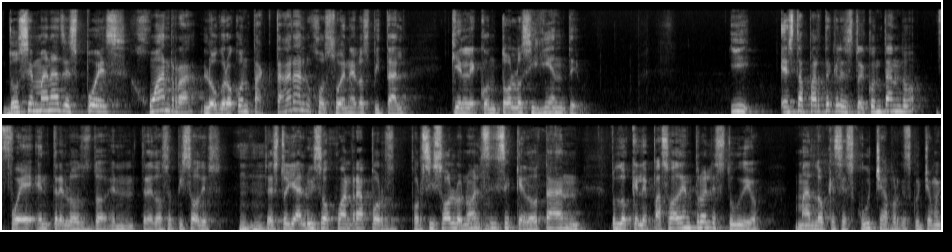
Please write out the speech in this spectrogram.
Dos semanas después, Juanra logró contactar a Josué en el hospital, quien le contó lo siguiente. Y esta parte que les estoy contando fue entre los entre dos episodios. Esto ya lo hizo Juanra por, por sí solo, ¿no? Él sí se quedó tan... Pues lo que le pasó adentro del estudio más lo que se escucha, porque escucha muy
